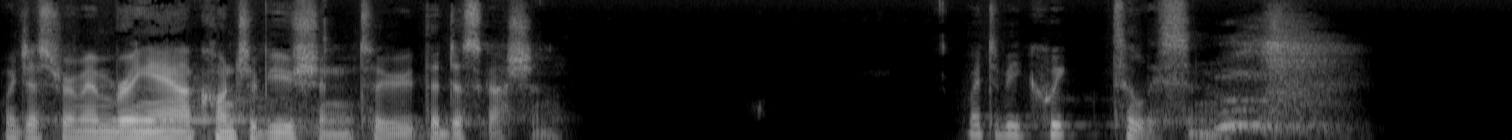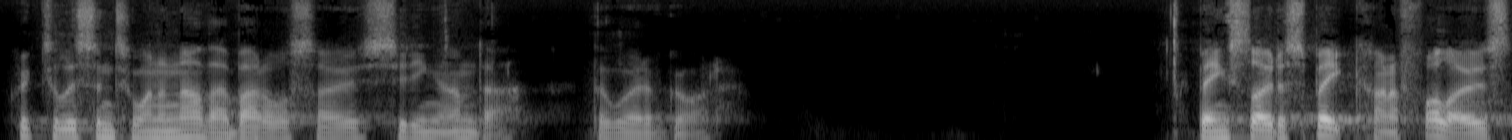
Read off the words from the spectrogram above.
We're just remembering our contribution to the discussion. We're to be quick to listen. Quick to listen to one another, but also sitting under the Word of God. Being slow to speak kind of follows,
